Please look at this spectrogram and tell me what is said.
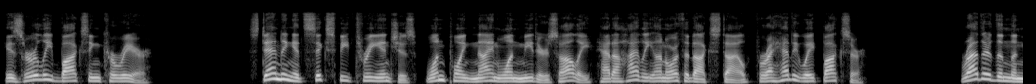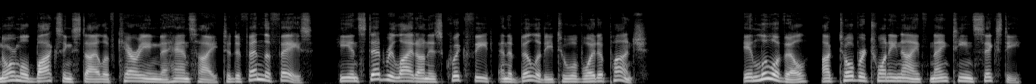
His early boxing career. Standing at 6 feet 3 inches, 1.91 meters, Ali had a highly unorthodox style for a heavyweight boxer. Rather than the normal boxing style of carrying the hands high to defend the face, he instead relied on his quick feet and ability to avoid a punch. In Louisville, October 29, 1960,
